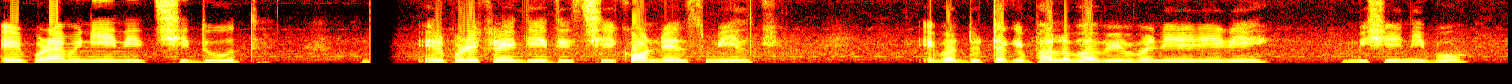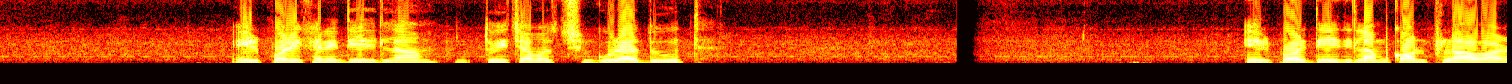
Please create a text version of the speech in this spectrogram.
এরপর আমি নিয়ে নিচ্ছি দুধ। এরপর এখানে দিয়ে দিচ্ছি কনডেন্স মিল্ক এবার দুধটাকে ভালোভাবে নেড়ে নেড়ে মিশিয়ে নিব। এরপর এখানে দিয়ে দিলাম দুই চামচ গুঁড়া দুধ। এরপর দিয়ে দিলাম কর্নফ্লাওয়ার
